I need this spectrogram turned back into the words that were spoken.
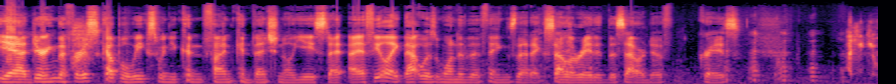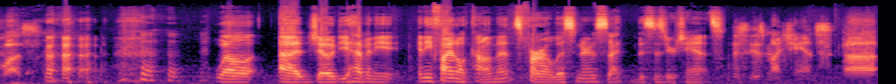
Yeah, during the first couple weeks when you couldn't find conventional yeast, I, I feel like that was one of the things that accelerated the sourdough craze. I think it was. Well, uh, Joe, do you have any any final comments for our listeners? I, this is your chance. This is my chance. Uh,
